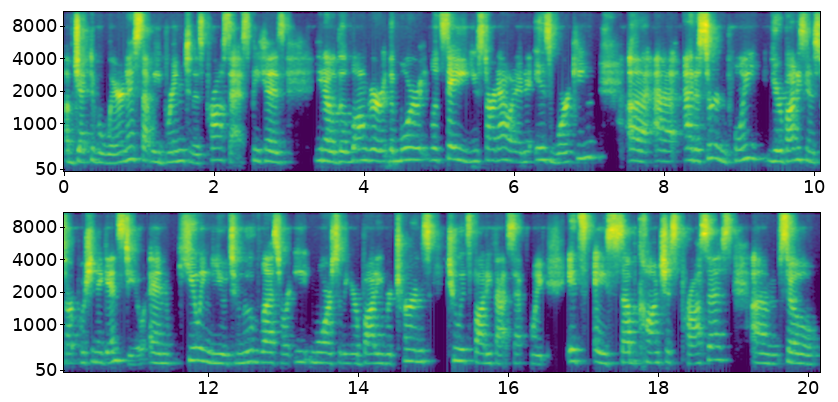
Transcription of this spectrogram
objective awareness that we bring to this process because you know the longer the more let's say you start out and it is working uh, at, at a certain point your body's going to start pushing against you and cueing you to move less or eat more so that your body returns to its body fat set point. It's a subconscious process. Um, so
